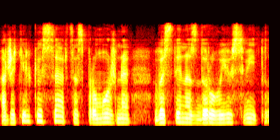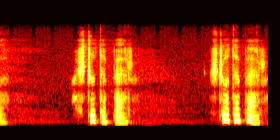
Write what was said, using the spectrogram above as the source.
адже тільки серце спроможне вести нас дорогою світла. А що тепер? Що тепер?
